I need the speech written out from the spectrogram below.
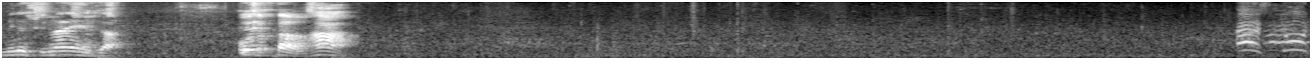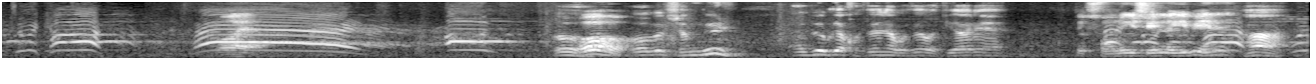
मैंने सुना है ऐसा हो सकता हो हाँ Escort to the colour. वाह यार Change. Arms. ओहो ओहो। अबे संगीन अबे क्या खतरनाक खतरनाक हथियार है तो सोने की चेन लगी भी है ना हाँ Will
